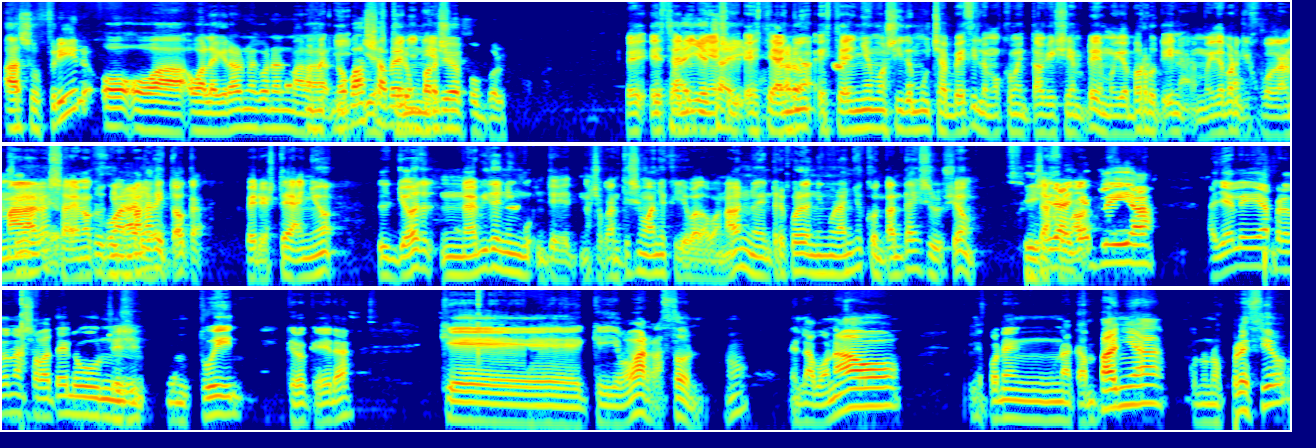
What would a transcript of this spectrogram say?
a- sufrir o, o a, o a alegrarme con el Málaga. Bueno, no vas y a ver un partido eso. de fútbol. Eh, Este, Está año, ahí, está eso, ahí, este, claro. año, este año hemos ido muchas veces y lo hemos comentado aquí siempre, hemos ido por rutina, hemos ido porque juega el Málaga, Sí, sabemos que juega el. Málaga y toca. Pero este año, yo no he habido ningún, de no sé cuántísimos años que llevo de abonado, no recuerdo ningún año con tanta desilusión. Sí. O sea, Mira, jugaba- ayer leía, ayer leía, perdona, Sabatel, un, Sí, sí. un tuit, creo que era, que, que llevaba razón, ¿no? El abonado le ponen una campaña con unos precios,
